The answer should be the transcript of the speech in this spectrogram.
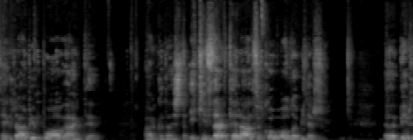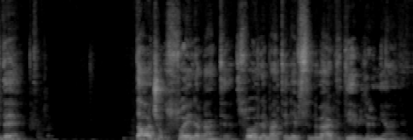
Tekrar bir boğa verdi arkadaşlar. İkizler terazi kova olabilir. Ee, bir de daha çok su elementi. Su elementin hepsini verdi diyebilirim yani.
